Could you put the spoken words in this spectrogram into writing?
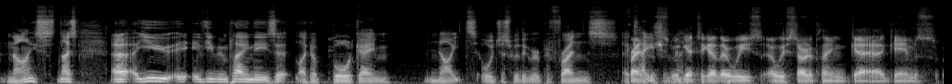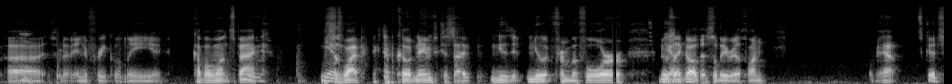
Nice, nice. Uh, are you have you been playing these at like a board game night or just with a group of friends Friends, we get together. We uh, we started playing uh, games uh, sort of infrequently a couple of months back, which Yeah. is why I picked up Code Names because I knew that, knew it from before. And it was Yeah. like, oh, this will be real fun. Yeah, it's good.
